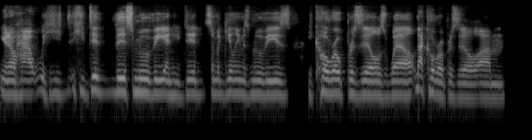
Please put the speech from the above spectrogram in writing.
You know how he he did this movie and he did some of Gilliam's movies. He co-wrote Brazil as well, not co-wrote Brazil. Um,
